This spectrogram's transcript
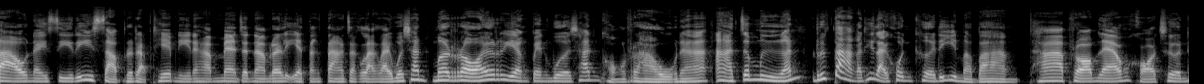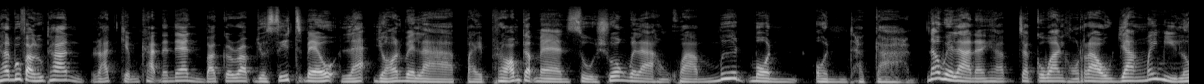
ราวในซีรีส์ศัพท์ระดับเทพนี้นะครับแมนจะนำรายละเอียดต่างๆ จากหลากหลายเวอร์ชันมาร้อยเรียงเป็นเวอร์ชันของเรานะ อาจจะเหมือนหรือต่างกับที่หลายคนเคยได้ยินมาบ้าง ถ้าพร้อมแล้วก็ขอเชิญท่านผู้ฟังทุกท่าน รัดเข็มขัดแน่นๆ buckle up your seat belt และย้อนเวลาไปพร้อมกับแมนสู่ช่วงเวลาของความมืดมน อนทการ ณ เวลานั้นครับ จักรวาลของเรายังไม่มีโล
